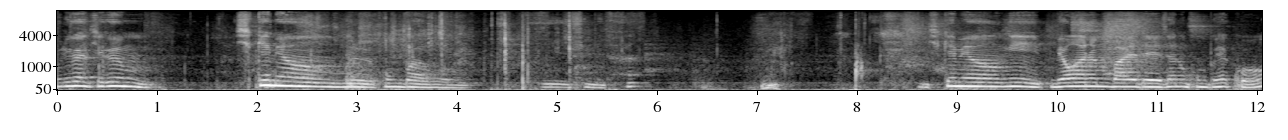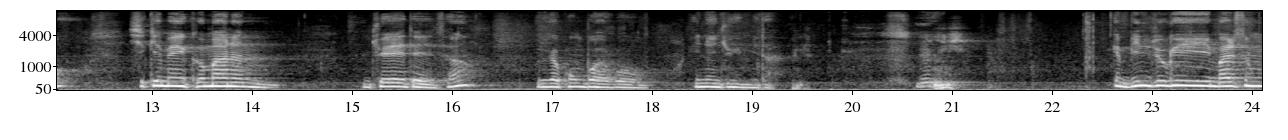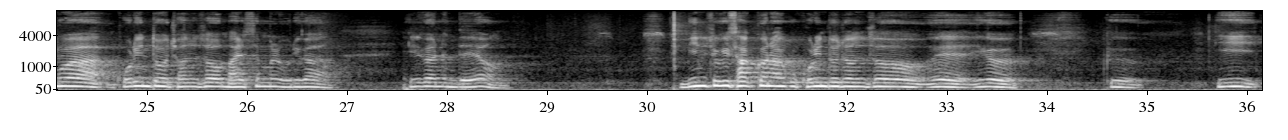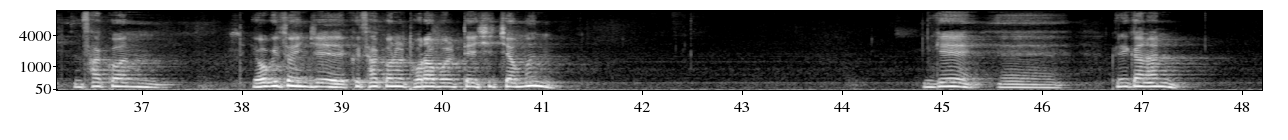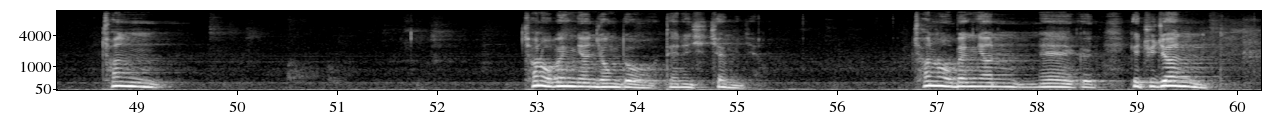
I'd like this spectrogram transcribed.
우리가 지금 십계명을 공부하고 있습니다. 십계명이 명하는 바에 대해서는 공부했고 십계명이 금하는 죄에 대해서 우리가 공부하고 있는 중입니다. 민수기 말씀과 고린도 전서 말씀을 우리가 읽었는데요. 민수기 사건하고 고린도전서에 이거 그이 사건 여기서 이제 그 사건을 돌아볼 때 시점은 이게 에 그러니까 한 천 1500년 정도 되는 시점이죠. 1500년에 그 주전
